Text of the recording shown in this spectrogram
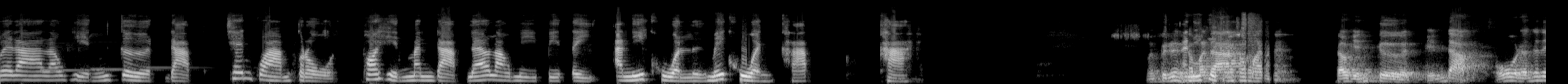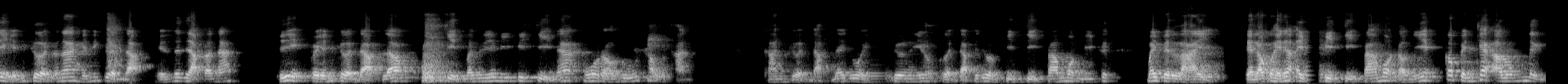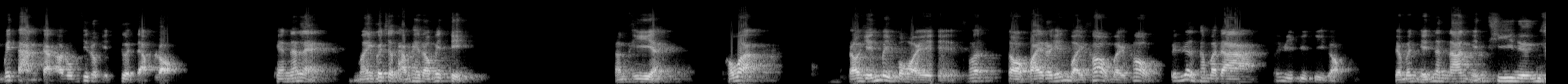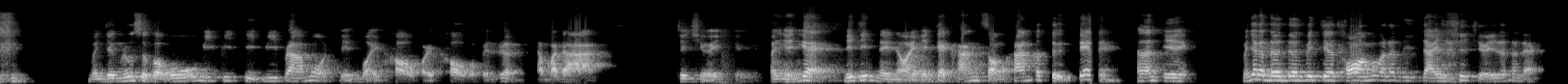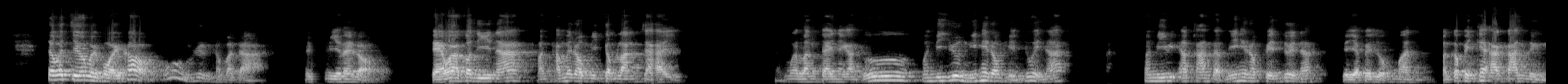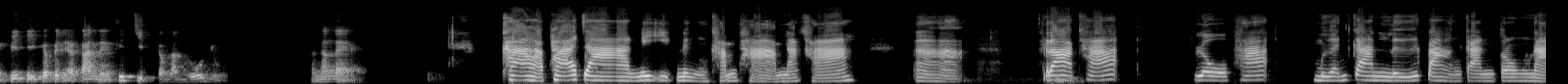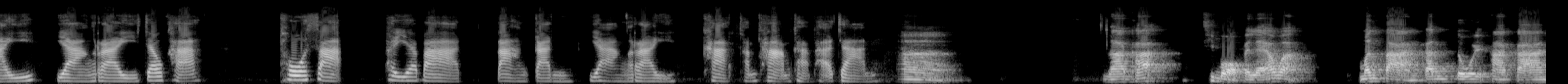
เวลาเราเห็นเกิดดับ เช่นความโกรธ พอเห็นมันดับแล้วเรามีปิติ อันนี้ควรหรือไม่ควรครับค่ะ มันเป็นเรื่องอันธรนี้รมคือดาของมันเนี่ยเราเห็นเกิดเห็นดับ โอ้เราจะได้เห็นเกิดแล้วนะ เห็นที่เกิดดับ เห็นที่ดับแล้วนะทีนี้ไปเห็นเกิดดับแล้วจิตมันไม่ได้มีปีตินะโอ้เรารู้เท่าทัน การเกิดดับได้ด้วย เรื่องนี้เราเกิดดับได้ด้วยปีติปราโมทย์มีขึ้น ไม่เป็นไร แต่เราก็เห็นว่าไอ้ปีติปราโมทเหล่านี้ก็เป็นแค่อารมณ์หนึ่งไม่ต่างจากอารมณ์ที่เราเห็นเกิดดับหรอกแค่นั้นแหละ มันก็จะทำให้เราไม่ติดบางทีอะเพราะว่าเราเห็นบ่อยๆเพราะต่อไปเราเห็นบ่อยเข้าบ่อยเข้า เป็นเรื่องธรรมดาไม่มีปีติหรอก แต่มันเห็นนานๆเห็นทีหนึ่งมันจึงรู้สึกว่าโอ้มีปีติมีปราโมทเห็นบ่อยเข้าบ่อยเข้าก็เป็นเรื่องธรรมดา เฉยๆมันเห็นแค่นิดๆหน่อยๆเห็นแค่ครั้งสองครั้งก็ตื่นเต้นเท่านั้นเองมันจะก็เดินเดินๆไปเจอทองก็มันดีใจเฉยๆแล้วนั่นแหละแต่ว่าเจอบ่อยๆเข้าโอ้เรื่องธรรมดา ไม่มีอะไรหรอก แต่ว่าก็ดีนะ มันทำให้เรามีกำลังใจกำลังใจในการเออ มันมีเรื่องนี้ให้เราเห็นด้วยนะ มันมีอาการแบบนี้ให้เราเป็นด้วยนะแต่อย่าไปหลงมัน มันก็เป็นแค่อาการหนึ่งปิติก็เป็นอาการหนึ่งที่จิตกำลังรู้อยู่เท่านั้นแหละ ค่ะพระอาจารย์มีอีกหนึ่งคำถามนะคะอ่าราคะโลภะเหมือนกันหรือต่างกันตรงไหนอย่างไรเจ้าคะ โทสะพยาบาทต่างกันอย่างไรค่ะคำถามค่ะพระอาจารย์อ่าราคะที่บอกไปแล้วว่ามันต่างกันโดยอาการ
